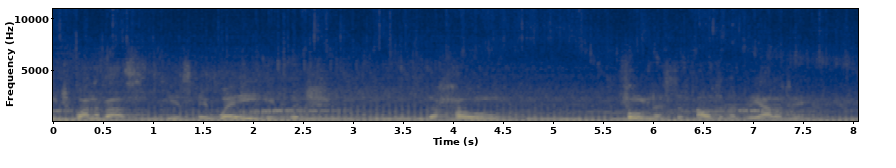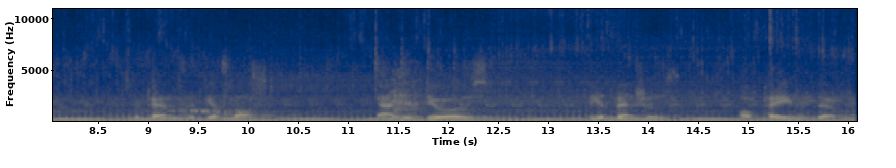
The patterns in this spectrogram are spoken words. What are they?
Each one of us is a way in which the whole fullness of ultimate reality pretends it gets lost and endures the adventures of pain and death.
